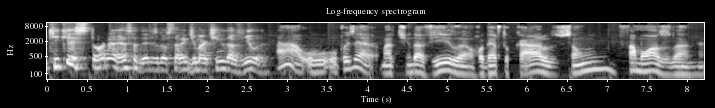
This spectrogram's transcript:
Que que história é essa deles gostarem de Martinho da Vila? Ah, o, o pois é, Martinho da Vila, Roberto Carlos, são famosos lá, né?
